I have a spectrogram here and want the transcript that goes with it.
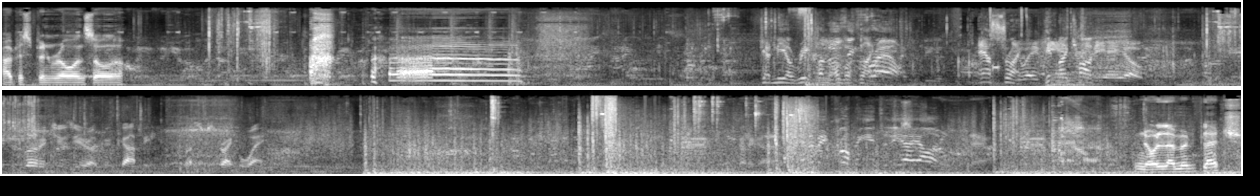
I've just been rolling solo. Get me a recon overflight. ground. Airstrike. UAV Hit my entering target. the AO. Loader 2-0, good copy. Cluster strike away. Got a guy Enemy dropping into the AO. No lemon pledge?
